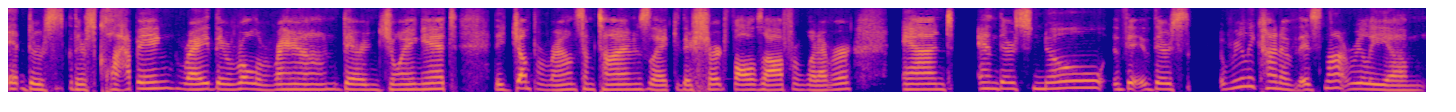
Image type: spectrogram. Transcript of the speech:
it, there's there's clapping right? They roll around they're enjoying it. They jump around sometimes like their shirt falls off or whatever. And and there's no there's really kind of it's not really um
